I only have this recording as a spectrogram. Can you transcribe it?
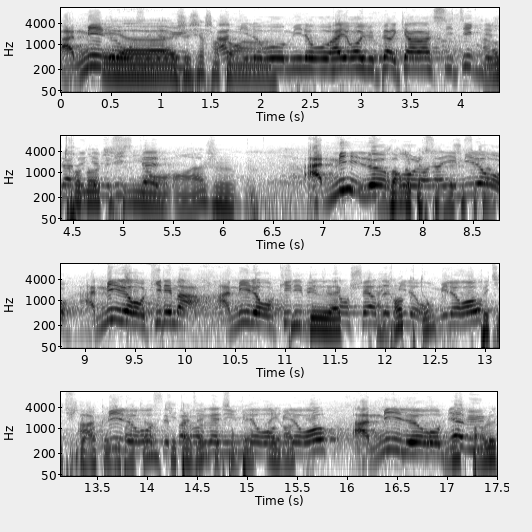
À 1000 euros. Euh, je cherche encore un. 1000 euros, 1000 euros, High le père caractéristique. Un autre mot qui finit en A. À 1000 euros, l'an dernier, 1000 euros. À 1000 euros qui démarre. À 1000 euros qui débute les enchères de 1000 euros. 1000 euros. Petite fille de Rock euros, qui est à Zen comme son père, 1000 euros. À 1000 euros, bien vu.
